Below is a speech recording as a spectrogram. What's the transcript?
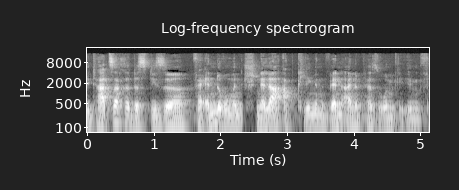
die Tatsache, dass diese Veränderungen schneller abklingen, wenn eine Person geimpft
